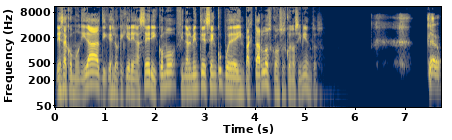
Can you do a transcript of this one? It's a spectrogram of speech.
de esa comunidad y qué es lo que quieren hacer y cómo finalmente Senku puede impactarlos con sus conocimientos. Claro,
